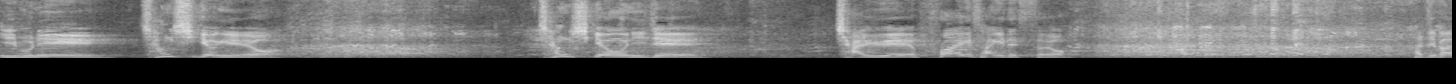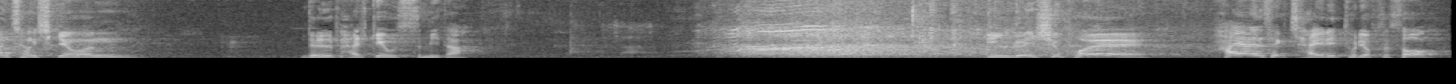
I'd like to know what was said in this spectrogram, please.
이분이 창시경이에요. 창시경은 이제 자유의 후라이상이 됐어요. 하지만 창시경은 늘 밝게 웃습니다. 인근 슈퍼에 하얀색 자이리톨이 없어서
